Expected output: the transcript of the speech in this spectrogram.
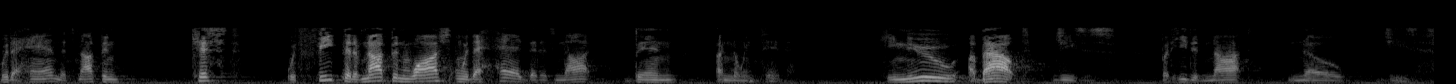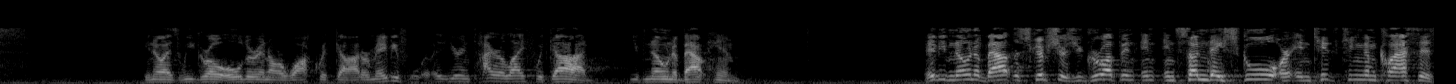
With a hand that's not been kissed, with feet that have not been washed, and with a head that has not been anointed. He knew about Jesus, but he did not know Jesus. You know, as we grow older in our walk with God, or maybe your entire life with God, you've known about him. Maybe you've known about the scriptures. You grew up in, in, in, Sunday school or in kids' kingdom classes.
